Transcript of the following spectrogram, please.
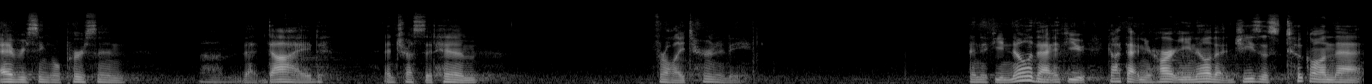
every single person um, that died and trusted him for all eternity. And if you know that, if you got that in your heart, you know that Jesus took on that,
